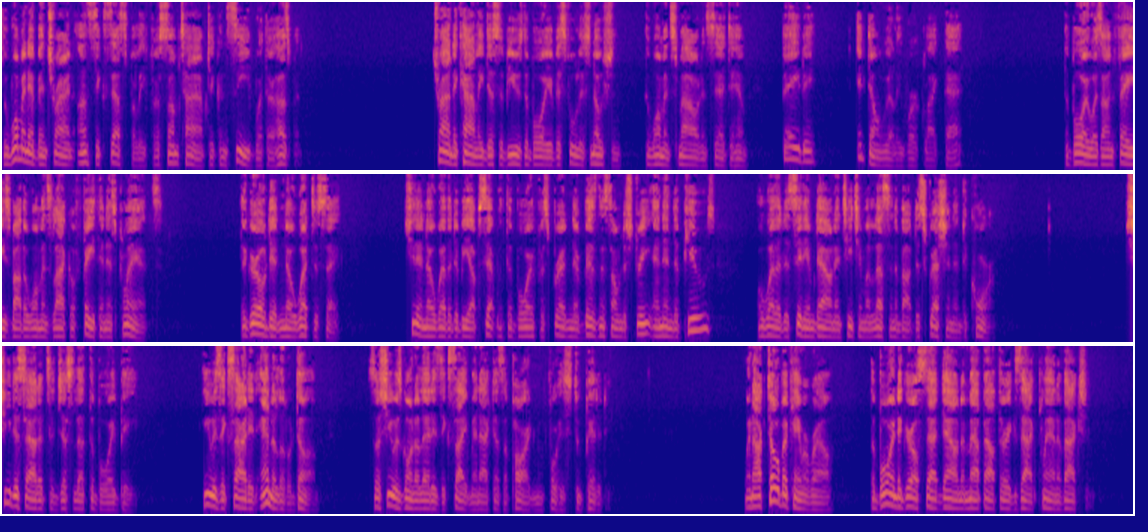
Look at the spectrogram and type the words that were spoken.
the woman had been trying unsuccessfully for some time to conceive with her husband. Trying to kindly disabuse the boy of his foolish notion, the woman smiled and said to him, Baby, it don't really work like that. The boy was unfazed by the woman's lack of faith in his plans. The girl didn't know what to say. She didn't know whether to be upset with the boy for spreading their business on the street and in the pews, or whether to sit him down and teach him a lesson about discretion and decorum. She decided to just let the boy be. He was excited and a little dumb, so she was going to let his excitement act as a pardon for his stupidity. When October came around, the boy and the girl sat down to map out their exact plan of action.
